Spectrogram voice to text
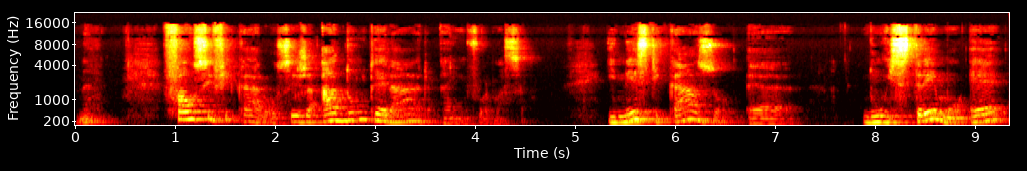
Né? Falsificar, ou seja, adulterar a informação. E neste caso, é, num extremo, é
